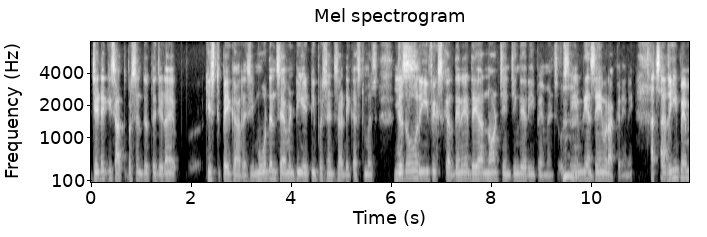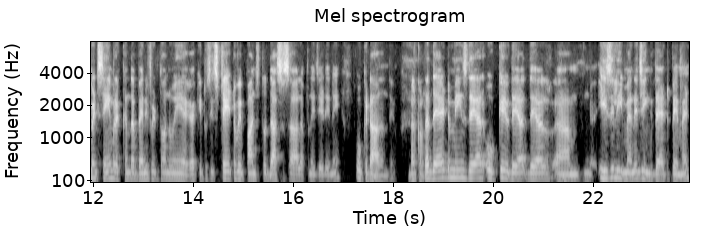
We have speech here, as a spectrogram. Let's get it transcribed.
ਜਿਹੜੇ ਕਿ 7% ਦੇ ਉੱਤੇ ਜਿਹੜਾ ਕਿਸ਼ਤ ਪੇ ਕਰ ਰਹੇ ਸੀ ਮੋਰ ਦੈਨ 70 80% ਸਾਡੇ ਕਸਟਮਰਸ ਜਦੋਂ ਉਹ ਰੀਫਿਕਸ ਕਰਦੇ ਨੇ ਦੇ are not changing their repayments ਉਹ Hmm. ਸੇਮ ਦੀਆਂ ਸੇਮ ਰੱਖ ਰਹੇ ਨੇ ਅੱਛਾ ਤਾਂ ਰੀਪੇਮੈਂਟ ਸੇਮ ਰੱਖਣ ਦਾ ਬੈਨੀਫਿਟ ਤੁਹਾਨੂੰ ਇਹ ਹੈਗਾ ਕਿ ਤੁਸੀਂ ਸਟ੍ਰੇਟ ਵੇ 5 ਤੋਂ 10 ਸਾਲ ਆਪਣੇ ਜਿਹੜੇ ਨੇ ਉਹ ਘਟਾ ਦਿੰਦੇ ਹੋ ਬਿਲਕੁਲ But that means they are okay they are they are um, easily managing that payment.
